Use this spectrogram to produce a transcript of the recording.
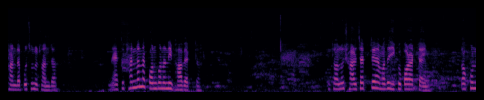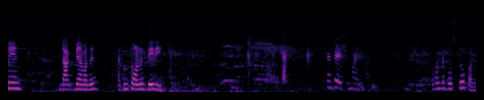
ঠান্ডা প্রচণ্ড ঠান্ডা। এত ঠান্ডা না কনকনানি ভাব একটা। চলো সাড়ে চারটে আমাদের ইকো করার টাইম তখনই ডাকবে আমাদের। এখন তো অনেক দেরি। ওখানটা বসতেও পারো।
